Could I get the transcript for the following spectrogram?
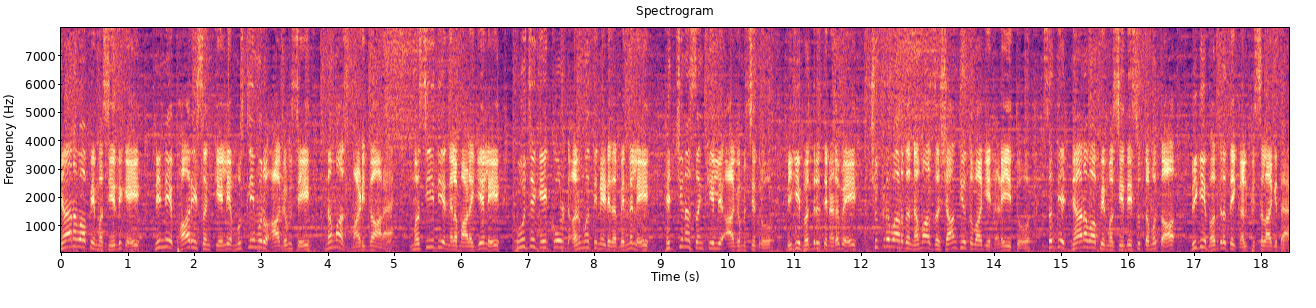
ಜ್ಞಾನವಾಪಿ ಮಸೀದಿಗೆ ನಿನ್ನೆ ಭಾರಿ ಸಂಖ್ಯೆಯಲ್ಲಿ ಮುಸ್ಲಿಮರು ಆಗಮಿಸಿ ನಮಾಜ್ ಮಾಡಿದ್ದಾರೆ. ಮಸೀದಿಯ ನೆಲಮಾಳಿಗೆಯಲ್ಲಿ ಪೂಜೆಗೆ ಕೋರ್ಟ್ ಅನುಮತಿ ನೀಡಿದ ಬೆನ್ನಲ್ಲೇ ಹೆಚ್ಚಿನ ಸಂಖ್ಯೆಯಲ್ಲಿ ಆಗಮಿಸಿದ್ರು. ಬಿಗಿ ಭದ್ರತೆ ನಡುವೆ ಶುಕ್ರವಾರದ ನಮಾಜ್ ಶಾಂತಿಯುತವಾಗಿ ನಡೆಯಿತು. ಸದ್ಯ ಜ್ಞಾನವಾಪಿ ಮಸೀದಿ ಸುತ್ತಮುತ್ತ ಬಿಗಿ ಭದ್ರತೆ ಕಲ್ಪಿಸಲಾಗಿದೆ.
